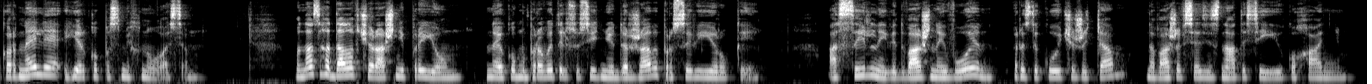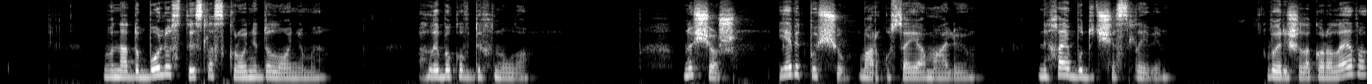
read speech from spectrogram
Корнелія гірко посміхнулася. Вона згадала вчорашній прийом, на якому правитель сусідньої держави просив її руки а сильний, відважний воїн, ризикуючи життям, наважився зізнатися її коханням. Вона до болю стисла скроні долонями, глибоко вдихнула. Ну що ж, я відпущу Маркуса і Амалію. Нехай будуть щасливі, вирішила королева,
